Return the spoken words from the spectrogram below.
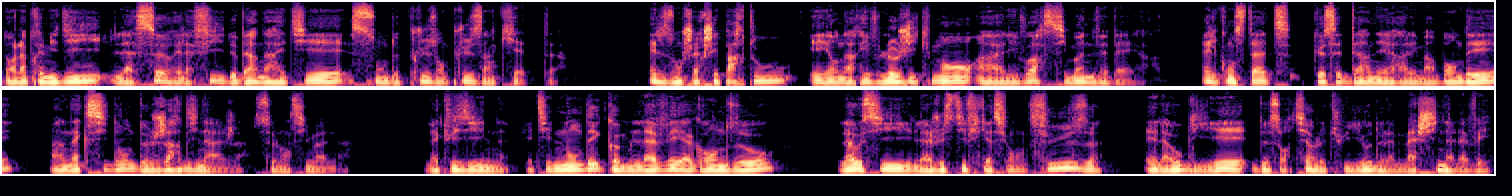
Dans l'après-midi, la sœur et la fille de Bernard Etier sont de plus en plus inquiètes. Elles ont cherché partout et en arrivent logiquement à aller voir Simone Weber. Elle constate que cette dernière a les mains bandées, un accident de jardinage, selon Simone. La cuisine est inondée comme lavée à grandes eaux? Là aussi, la justification fuse. Elle a oublié de sortir le tuyau de la machine à laver.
